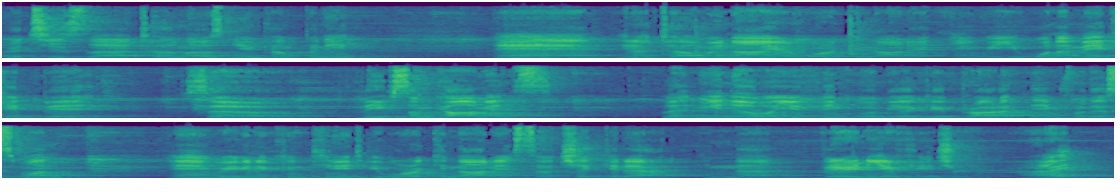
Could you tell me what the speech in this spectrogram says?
which is uh, Tomo's new company. And, you know, Tomo and I are working on it and we want to make it big. So leave some comments. Let me know what you think will be a good product name for this one. And we're going to continue to be working on it, so check it out in the very near future. Alright?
